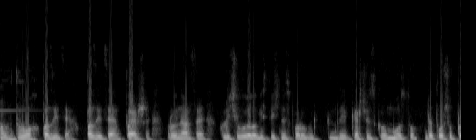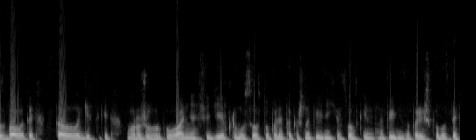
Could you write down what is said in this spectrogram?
в двох позиціях. Позиція перша руйнація ключової логістичної споруди Керченського мосту для того, щоб позбавити стали логістики ворожого групування, що діє в Криму, Севастополі, також на півдні Херсонської, на півдні Запорізької області.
